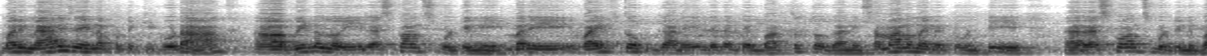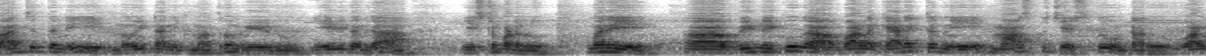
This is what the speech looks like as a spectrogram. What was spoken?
మరి మ్యారేజ్ అయినప్పటికీ కూడా వీళ్ళలో ఈ రెస్పాన్సిబిలిటీని మరి వైఫ్తో కానీ లేదంటే భర్తతో కానీ సమానమైనటువంటి రెస్పాన్సిబిలిటీని బాధ్యతని మోయటానికి మాత్రం వీరు ఏ విధంగా ఇష్టపడరు. మరి వీళ్ళు ఎక్కువగా వాళ్ళ క్యారెక్టర్ని మాస్క్ చేస్తూ ఉంటారు. వాళ్ళ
